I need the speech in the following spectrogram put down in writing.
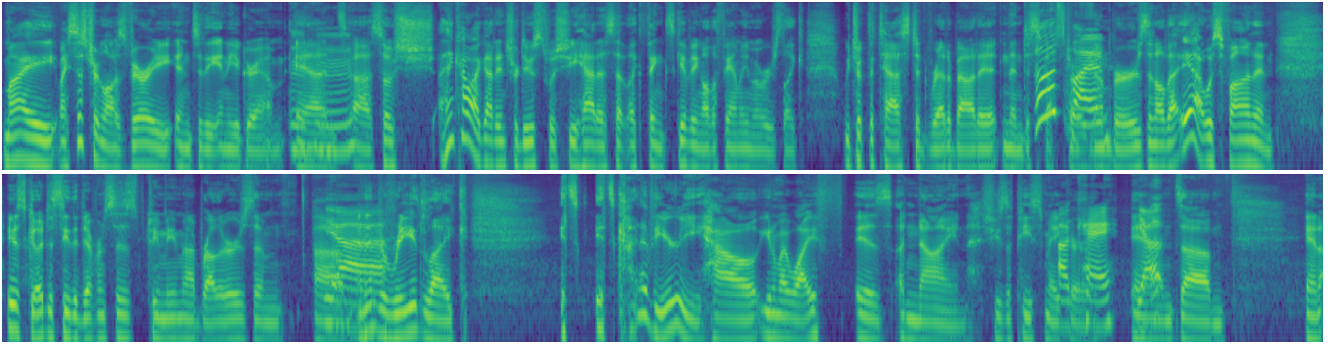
my my sister in law is very into the Enneagram. Mm-hmm. And uh, so sh I think how I got introduced was she had us at like Thanksgiving, all the family members, like we took the test and read about it and then Oh, discussed our fun. numbers and all that. Yeah, it was fun. And it was good to see the differences between me and my brothers. And, um, and then to read like, it's it's kind of eerie how you know my wife is a nine. She's a peacemaker. Okay. Yep. And um, and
